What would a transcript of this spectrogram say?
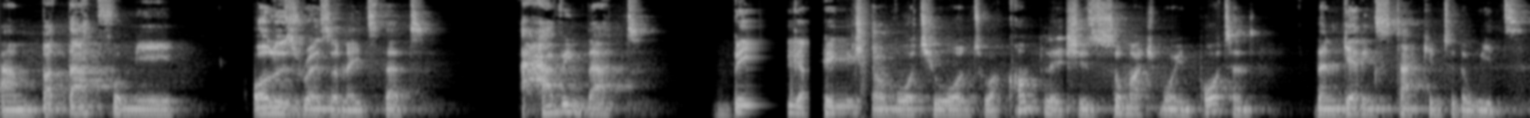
Um, but that for me always resonates that having that bigger picture of what you want to accomplish is so much more important than getting stuck into the weeds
